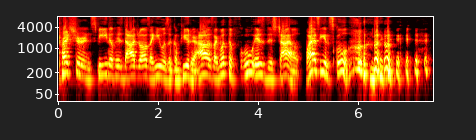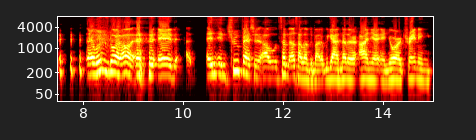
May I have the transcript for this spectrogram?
pressure and speed of his dodgeballs like he was a computer. I was like, "What the? Who is this child? Why is he in school? and what is going on?" and in, in true fashion, uh, something else I loved about it, we got another Anya and your training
